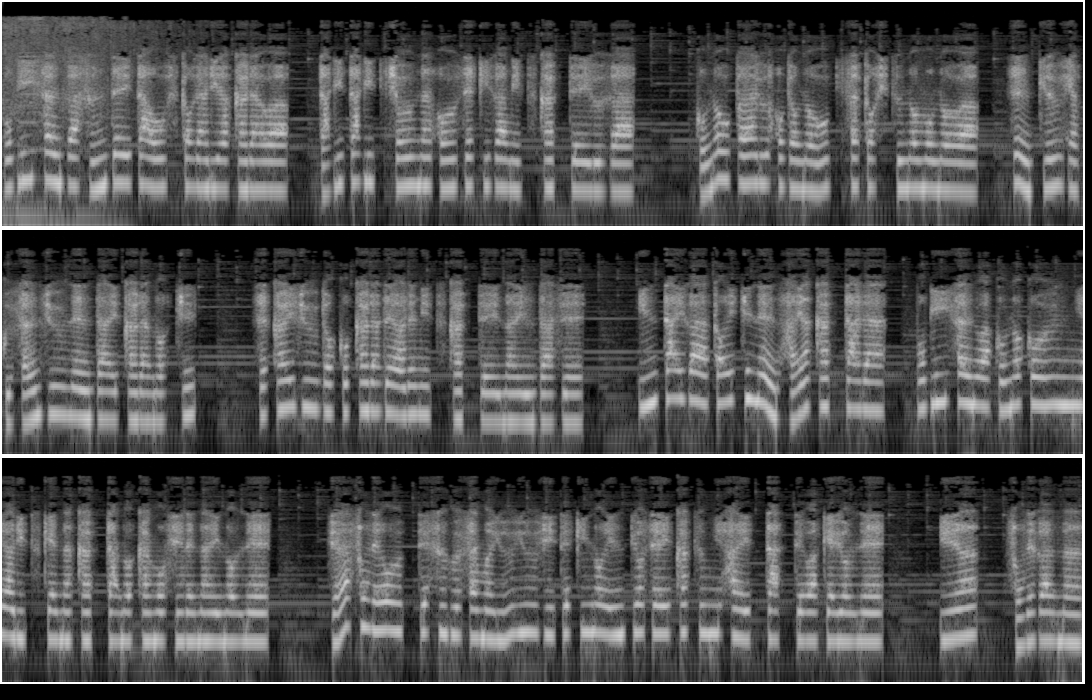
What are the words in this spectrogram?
ボビーさんが住んでいたオーストラリアからは、たびたび希少な宝石が見つかっているが、このオパールほどの大きさと質のものは、1930年代から後、世界中どこからであれ見つかっていないんだぜ。引退があと1年早かったら、ボビーさんはこの幸運にありつけなかったのかもしれないのね。じゃあそれを売ってすぐさま悠々自適の隠居生活に入ったってわけよね。いや、それがな、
